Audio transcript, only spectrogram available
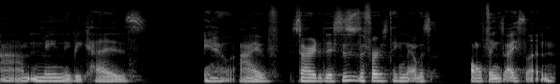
um, mainly because, you know, I've started this. This is the first thing that was all things Iceland.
